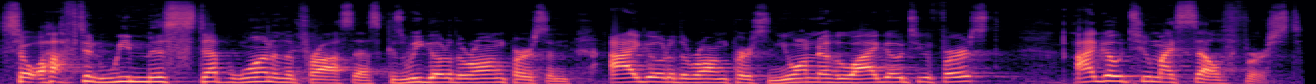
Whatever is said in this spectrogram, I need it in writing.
so often we miss step one in the process because we go to the wrong person. I go to the wrong person. You want to know who I go to first? I go to myself first.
